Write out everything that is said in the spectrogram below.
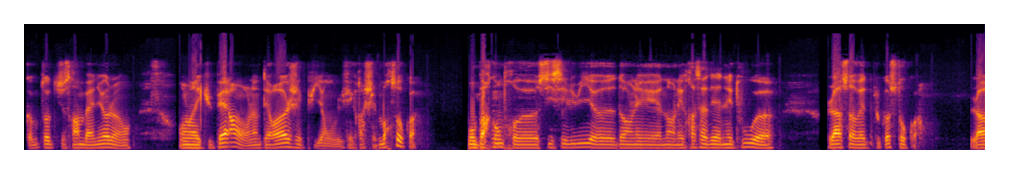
Comme toi tu seras en bagnole, on, on le récupère, on l'interroge et puis on lui fait cracher le morceau quoi. Bon par contre, euh, si c'est lui euh, dans les dans les traces ADN et tout, euh, là ça va être plus costaud quoi. Là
